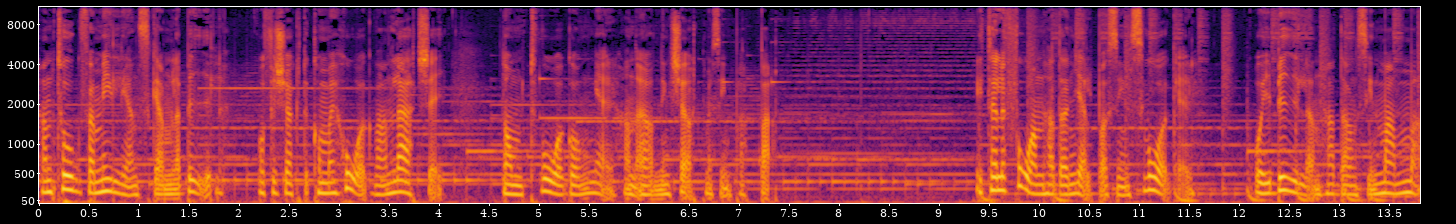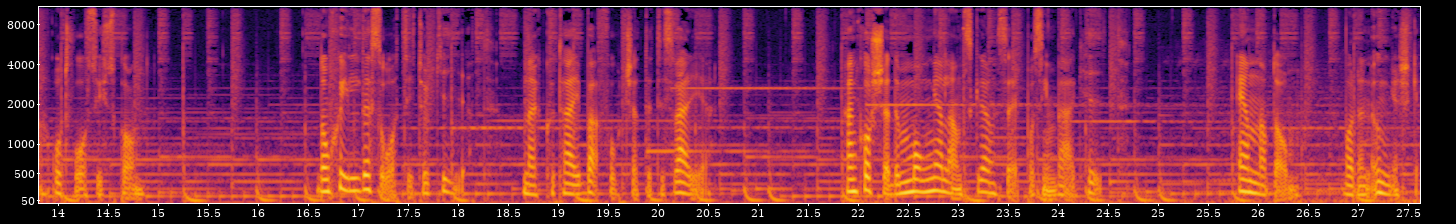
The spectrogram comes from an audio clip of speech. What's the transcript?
Han tog familjens gamla bil och försökte komma ihåg vad han lärt sig de två gånger han övningskört med sin pappa. I telefon hade han hjälp av sin svåger och i bilen hade han sin mamma och två syskon. De skildes åt i Turkiet när Kutaiba fortsatte till Sverige. Han korsade många landsgränser på sin väg hit. En av dem var den ungerska.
